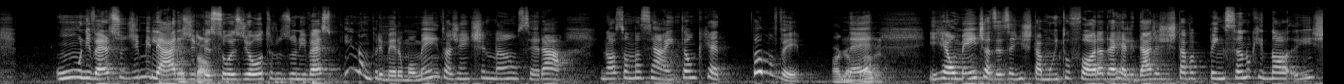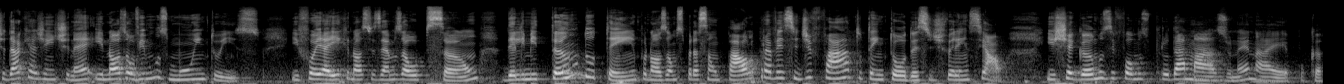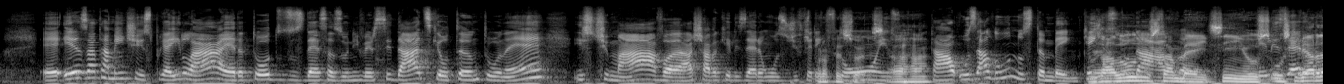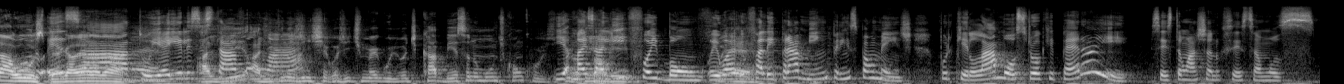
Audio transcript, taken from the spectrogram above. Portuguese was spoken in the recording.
um universo de milhares Total. de pessoas de outros universos. E num primeiro momento, a gente não, será? E nós somos assim, ah, então o que é? Vamos ver. Paga né? pra ver. E realmente, às vezes, a gente está muito fora da realidade. A gente estava pensando que nós. Ixi, dá que a gente, né? E nós ouvimos muito isso. E foi aí que nós fizemos a opção, delimitando o tempo. Nós vamos para São Paulo para ver se de fato tem todo esse diferencial. E chegamos e fomos para o Damásio, né? Na época. É exatamente isso, porque aí lá era todos os dessas universidades que eu tanto, né? Estimava, achava que eles eram os diferentões aham. e tal. Os alunos também. Quem Os alunos estudava? também, sim. Os, os que eram vieram da tudo- USP, a galera da. Exato. E aí eles Ali, estavam ali lá. quando a gente chegou, a gente mergulhou de cabeça no mundo de concurso. E- mas ali foi bom. Eu, Foi, é. eu falei pra mim, principalmente. Porque lá mostrou que, peraí, vocês estão achando que vocês são os.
